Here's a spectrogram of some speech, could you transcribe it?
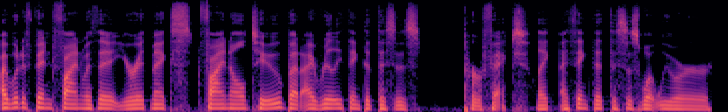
I would have been fine with a Eurythmics final too, but I really think that this is perfect. Like, I think that this is what we were,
